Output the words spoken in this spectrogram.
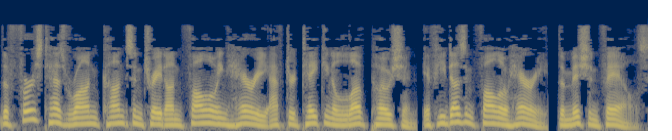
The first has Ron concentrate on following Harry after taking a love potion if he doesn't follow Harry, the mission fails.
